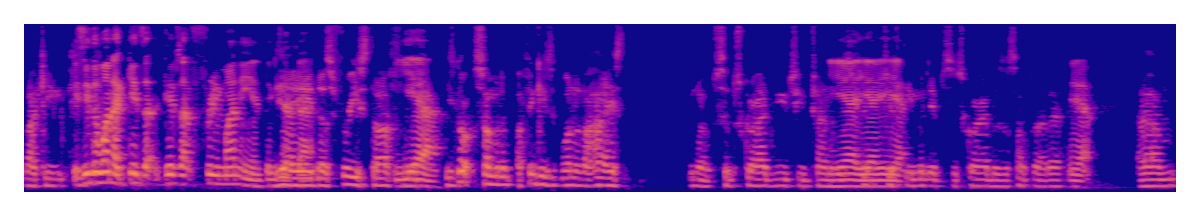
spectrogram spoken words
like he Is he the one that gives that gives out free money and things yeah, like yeah, he does free stuff. Yeah. he's got some of the. I think he's one of the highest, you know, subscribed YouTube channels. Yeah, yeah, yeah. Fifty million subscribers or something like that. Yeah. Um,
